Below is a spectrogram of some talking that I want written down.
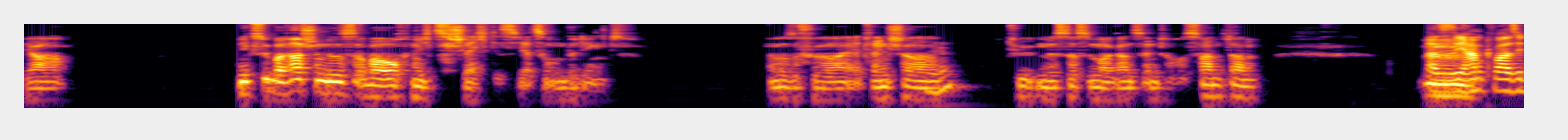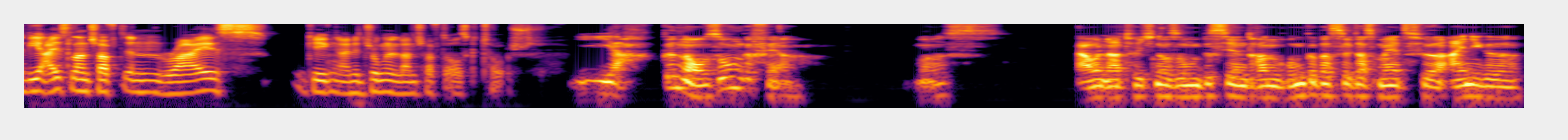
ja. Nichts Überraschendes, aber auch nichts Schlechtes jetzt unbedingt. Also für Adventure Mhm. Ist das immer ganz interessant dann. Also Mhm. sie haben quasi die Eislandschaft in Rise gegen eine Dschungellandschaft ausgetauscht. Ja, genau, so ungefähr. Was, ja, und natürlich nur so ein bisschen dran rumgebastelt, dass man jetzt für einige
